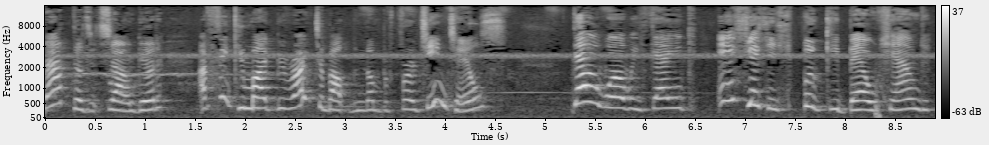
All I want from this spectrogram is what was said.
that doesn't sound good. I think you might be right about the number 13, Tails. Don't worry, Sonic. It's just a spooky bell sound.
